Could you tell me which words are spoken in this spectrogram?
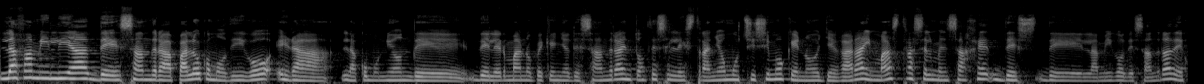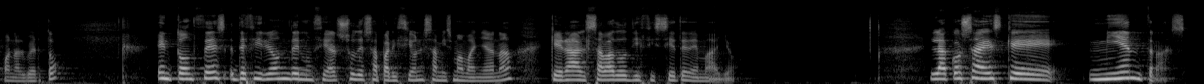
La familia de Sandra Palo, como digo, era la comunión del hermano pequeño de Sandra, entonces se le extrañó muchísimo que no llegara y más tras el mensaje del amigo de Sandra, de Juan Alberto. Entonces decidieron denunciar su desaparición esa misma mañana, que era el sábado 17 de mayo. La cosa es que Mientras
